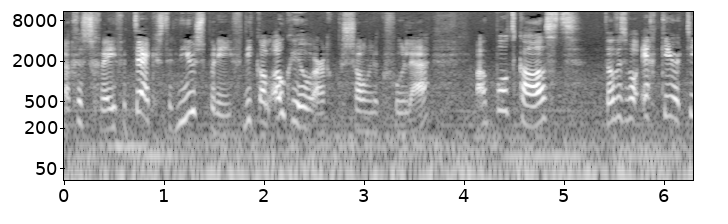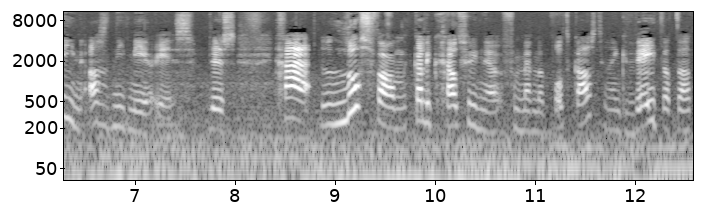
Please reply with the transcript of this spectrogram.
een geschreven tekst, een nieuwsbrief. Die kan ook heel erg persoonlijk voelen. Maar een podcast, dat is wel echt keer 10 als het niet meer is. Dus ga los van, kan ik geld verdienen met mijn podcast? En ik weet dat dat,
